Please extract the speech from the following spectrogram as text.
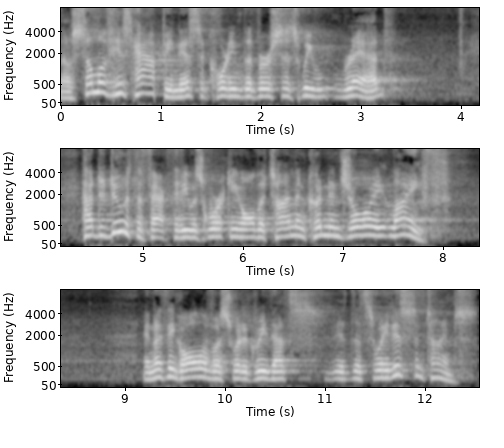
Now, some of his happiness, according to the verses we read, had to do with the fact that he was working all the time and couldn't enjoy life. And I think all of us would agree that's, that's the way it is sometimes.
